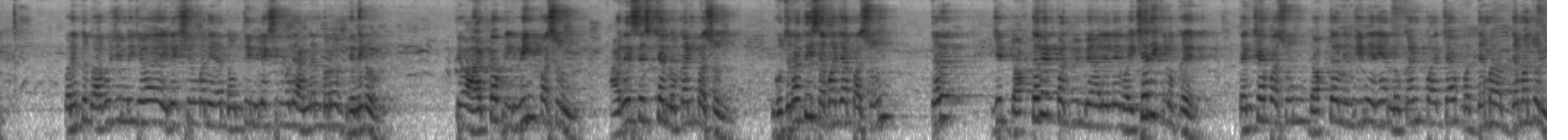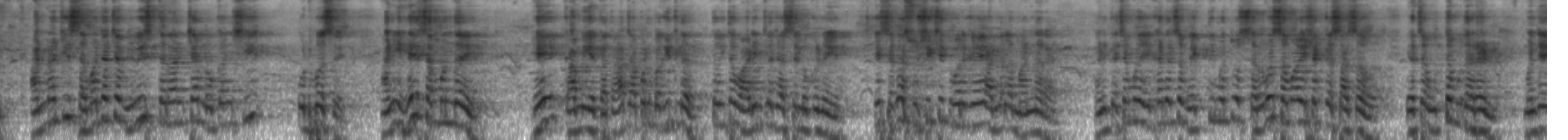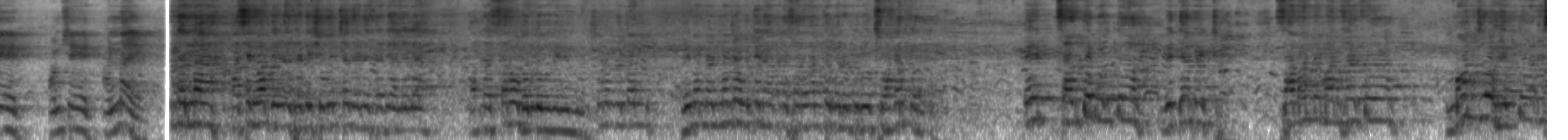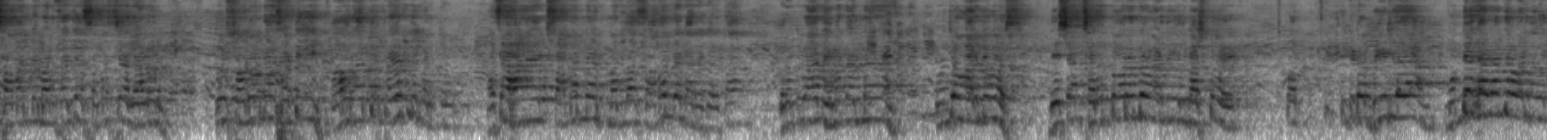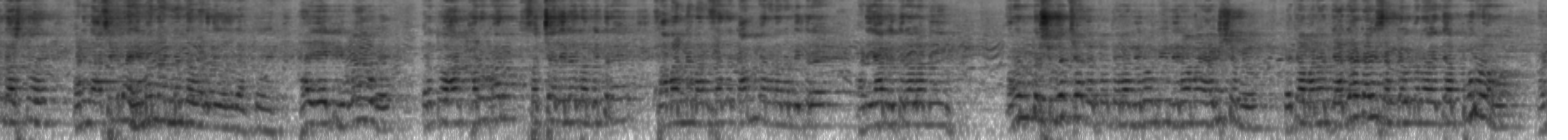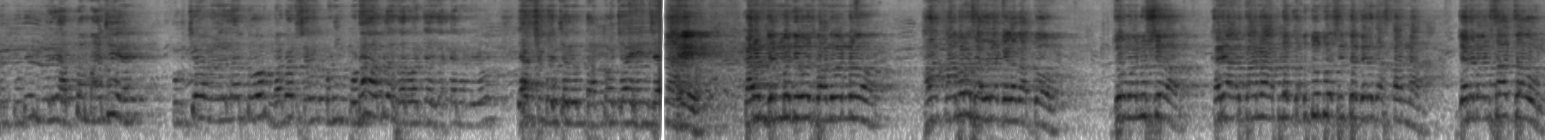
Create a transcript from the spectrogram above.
परंतु बाबूजी मी जेव्हा इलेक्शनमध्ये या दोन तीन इलेक्शनमध्ये अण्णांबरोबर फिरलो तेव्हा आर्ट ऑफ लिव्हिंगपासून आर एस एसच्या लोकांपासून गुजराती समाजापासून तर जे डॉक्टरेट पदवी मिळालेले वैचारिक लोक आहेत त्यांच्यापासून डॉक्टर इंजिनियर या लोकांच्या माध्यमा माध्यमातून अण्णाची समाजाच्या विविध स्तरांच्या लोकांशी उठबस आहे. आणि हे संबंध आहे हे कामी येतात. आज आपण बघितलं तर इथं वाडीतलं जास्त लोक नाही आहेत हे सगळं सुशिक्षित वर्ग आहे अण्णाला मानणार आहे. आणि त्याच्यामुळे एखाद्याचं व्यक्तिमत्व सर्वसमावेशक कसं असावं याचं उत्तम उदाहरण म्हणजे आमचे अण्णा आहे. त्यांना आशीर्वाद देण्यासाठी शुभेच्छा देण्यासाठी आलेल्या आपल्या सर्व बंधू भगिनींना सर्वप्रथम निमंत्रणाच्या वतीने आपल्या सर्वांचं मनपूर्वक स्वागत करतो. एक चालतं बोलतं विद्यापीठ. सामान्य माणसाचं मन जो हेतू आणि सामान्य माणसाच्या समस्या जाणून तो सोडवण्यासाठी अहोरात्र प्रयत्न करतो असा हा एक सामान्य मधला सामान्य कार्यकर्ता परंतु आज हेमंतांना तुमचा वाढदिवस देशात शरद पवारांचा वाढदिवस गाजतोय पण तिकडे बीडला मुंडे साहेबांचा वाढदिवस गाजतोय आणि नाशिकला हेमंत अण्णांचा वाढदिवस गाजतोय. हा एक योगायोग आहे. परंतु हा खरोखर सच्चा दिलेला मित्र आहे. सामान्य माणसाचं काम करणारा मित्र आहे. आणि या मित्राला मी अनंत शुभेच्छा देतो. त्याला निरोगी निरामय आयुष्य मिळो. त्याच्या मनात ज्या ज्या काही संकल्पना आहेत त्या पूर्ण हो आणि पुढील वेळी आत्ता माझी आहे. पुढच्या वेळेला तो नगरसेवक म्हणून पुन्हा आपल्या सर्वांच्या सगळ्यांना येऊ या शुभेच्छा देऊन थांबतो. जय हिंद जय आहे. कारण जन्मदिवस बांधवांना हा का बरं साजरा केला जातो. जो मनुष्य खऱ्या अर्थानं आपलं कर्तृत्व सिद्ध करत असताना जनमानसात जाऊन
